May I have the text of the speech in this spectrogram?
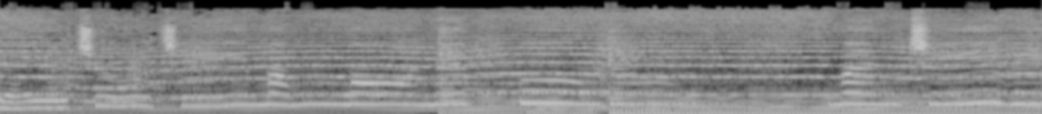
దయచూచి మమ్మో నెప్పుడు. మంచివి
